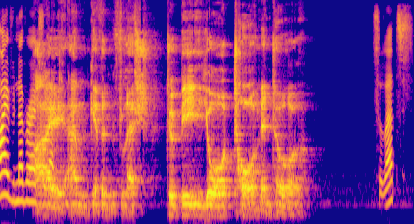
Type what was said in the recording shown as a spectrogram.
here. I've never actually I gotten am given flesh to be your tormentor. So that's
